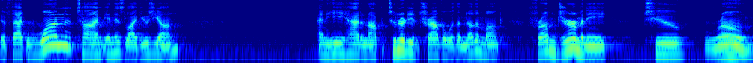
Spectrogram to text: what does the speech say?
In fact, one time in his life, he was young, and he had an opportunity to travel with another monk from Germany to Rome.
